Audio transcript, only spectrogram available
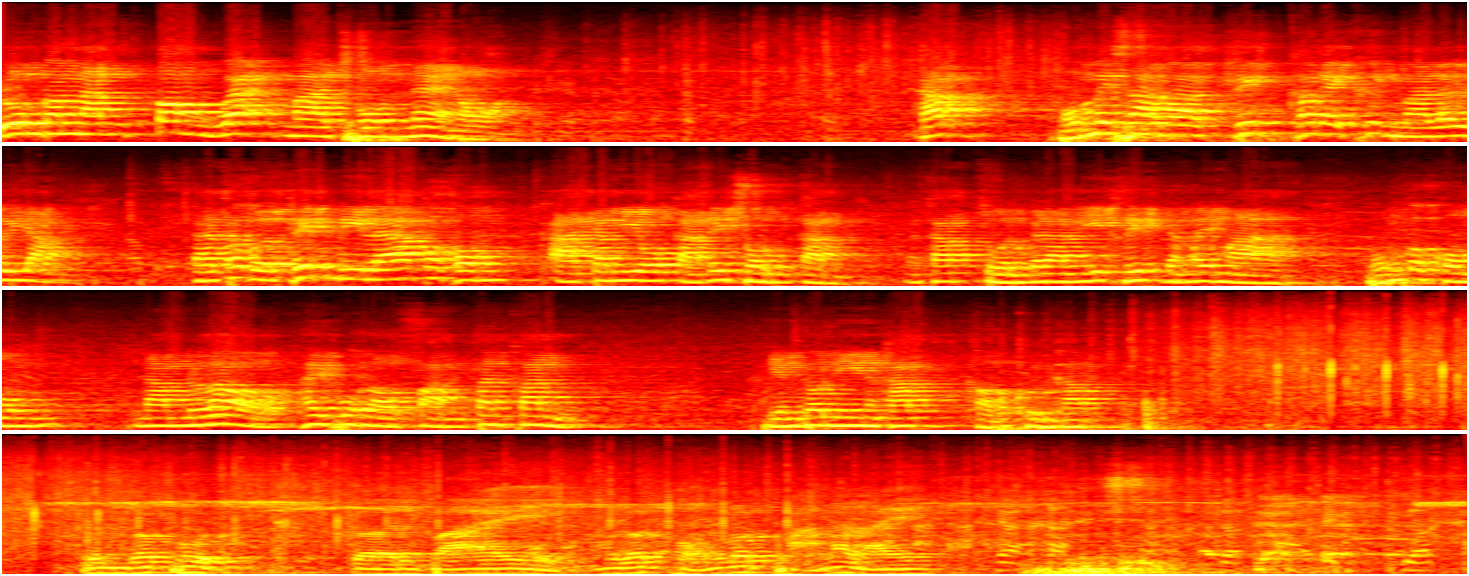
ลุงกำนันต้องแวะมาชมแน่นอน ครับ ผมไม่ทราบว่าคลิปเขาได้ขึ้นมาแล้วหรือยัง แต่ถ้าเกิดคลิปมีแล้วก็คงอาจจะมีโอกาสได้ชมกันนะครับ ส่วนเวลานี้คลิปยังไม่มา ผมก็คงนำเล่าให้พวกเราฟังสั้นๆ เพียงเท่านี้นะครับ ขอบพระคุณครับ คุณก็พูดเกินไปรถผงรถถังอะไร รถไถ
